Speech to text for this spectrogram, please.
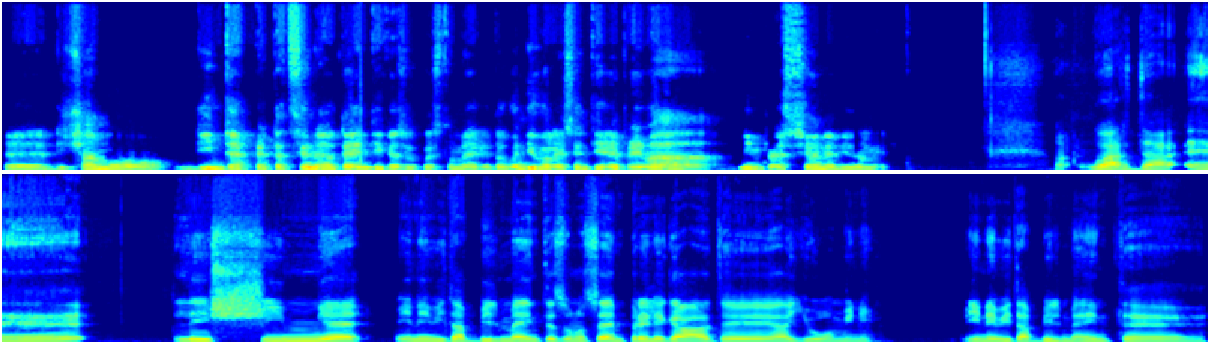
eh, diciamo, di interpretazione autentica su questo merito. Quindi vorrei sentire prima l'impressione di Domenico. Guarda, eh, le scimmie inevitabilmente sono sempre legate agli uomini. Inevitabilmente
